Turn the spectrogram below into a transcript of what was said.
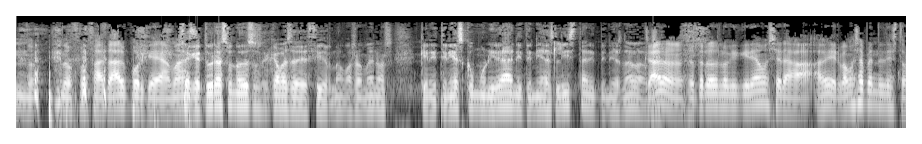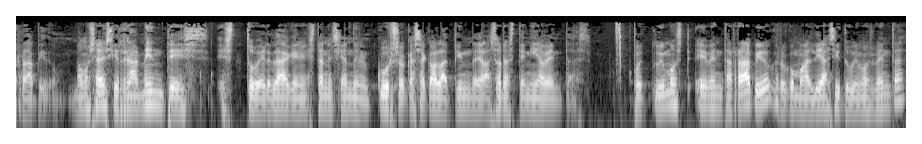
no, fue fatal porque además... O sea, que tú eras uno de esos que acabas de decir, ¿no? Más o menos, que ni tenías comunidad, ni tenías lista, ni tenías nada. Claro, nosotros lo que queríamos era, a ver, vamos a aprender de esto rápido. Vamos a ver si realmente es esto verdad que me están enseñando en el curso, que ha sacado la tienda y a las horas tenía ventas pues tuvimos ventas rápido, creo como al día sí tuvimos ventas.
